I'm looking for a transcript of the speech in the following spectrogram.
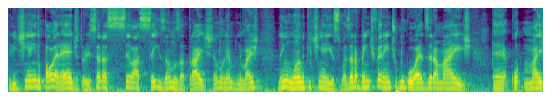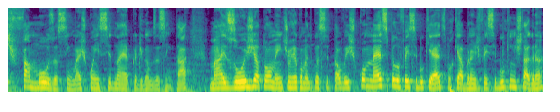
Ele tinha ainda o Power Editor. Isso era, sei lá, seis anos atrás. Eu não lembro nem mais nem um ano que tinha isso. Mas era bem diferente. O Google Ads era mais é, mais famoso, assim, mais conhecido na época, digamos assim, tá? Mas hoje, atualmente, eu recomendo que você talvez comece pelo Facebook Ads, porque abrange Facebook e Instagram,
